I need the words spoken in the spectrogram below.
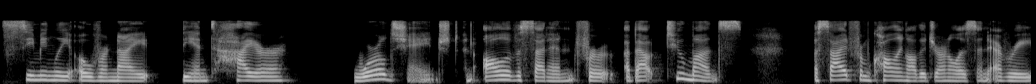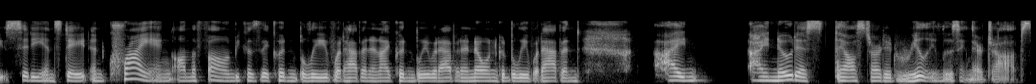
seemingly overnight, the entire world changed. And all of a sudden, for about two months, aside from calling all the journalists in every city and state and crying on the phone because they couldn't believe what happened and I couldn't believe what happened and no one could believe what happened, I I noticed they all started really losing their jobs,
